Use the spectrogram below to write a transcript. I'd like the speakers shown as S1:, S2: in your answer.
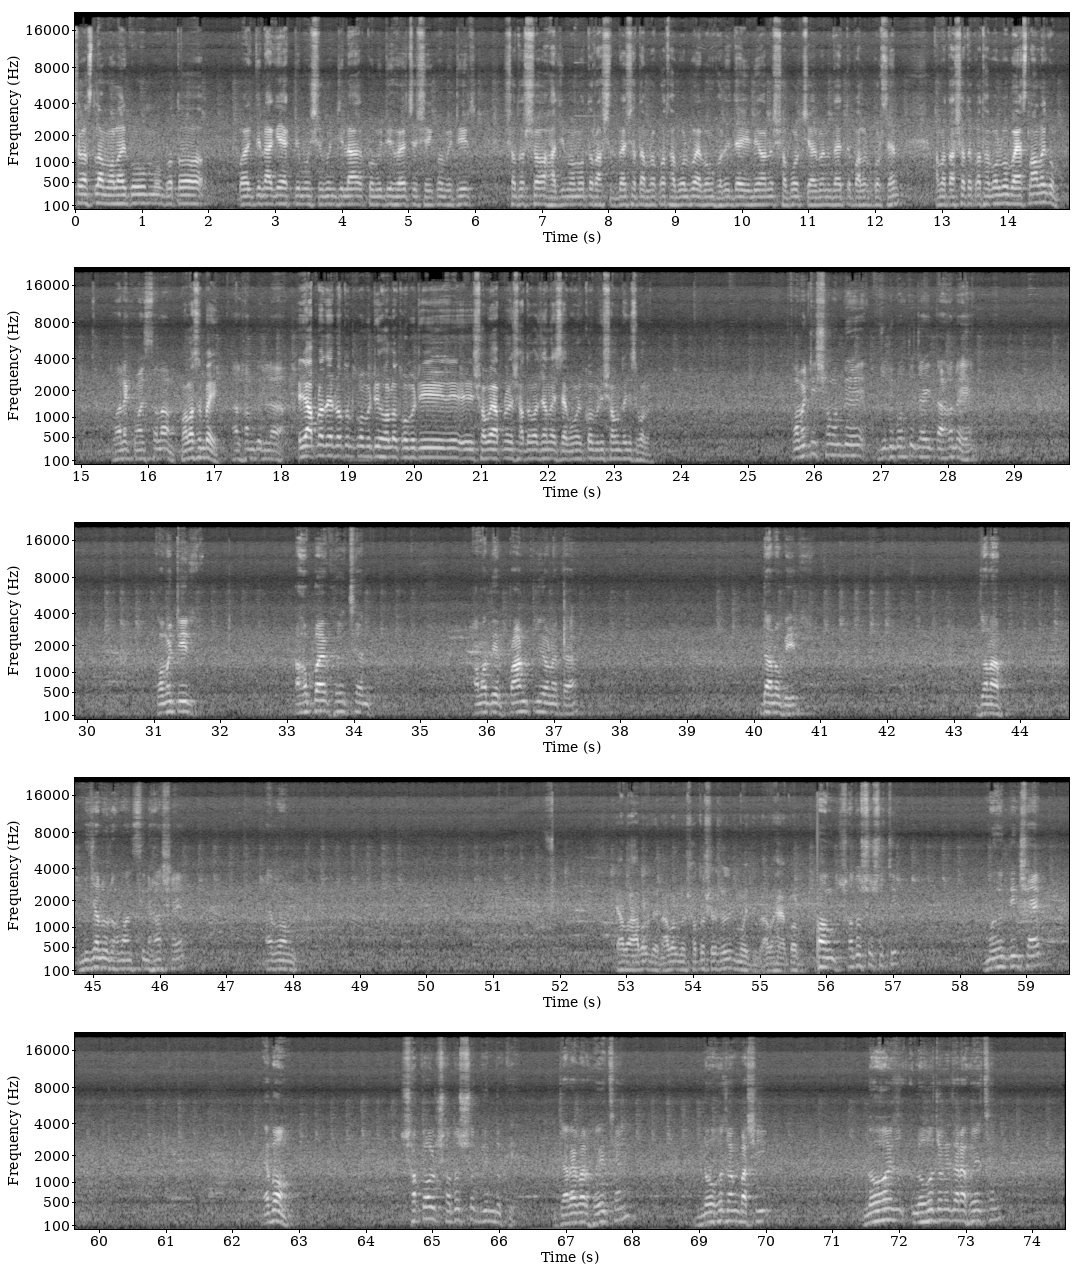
S1: আসসালামু আলাইকুম। গত কয়েকদিন আগে একটি মুন্সিগঞ্জ জেলা কমিটি হয়েছে সেই কমিটির সদস্য হাজি মোহাম্মদ রাশেদ ভাইয়ের সাথে আমরা কথা বলব এবং হলিদা ইউনিয়নের সফল চেয়ারম্যানের দায়িত্ব পালন করছেন। আমরা তার সাথে কথা বলব। ভাই আসসালামু আলাইকুম।
S2: ওয়ালাইকুম আসসালাম।
S1: ভালো আছেন ভাই?
S2: আলহামদুলিল্লাহ।
S1: এই যে আপনাদের নতুন কমিটি হলো কমিটি সবাই আপনাদের সাধুবাদ জানাইছে এবং ওই কমিটির সম্বন্ধে কিছু বলেন।
S2: কমিটির সম্বন্ধে যদি বলতে যাই তাহলে কমিটির আহ্বায়ক হয়েছেন আমাদের প্রাণপ্রিয় নেতা দানবীর জনাব মিজানুর রহমান সিনহা সাহেব এবং
S1: বলেন, সদস্য সচিব মহিদুল আবার হ্যাঁ।
S2: এবং সদস্য সচিব মহিউদ্দিন সাহেব এবং সকল সদস্যবৃন্দকে যারা এবার হয়েছেন, লৌহজংবাসী, লৌহ লৌহজংয়ে যারা হয়েছেন,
